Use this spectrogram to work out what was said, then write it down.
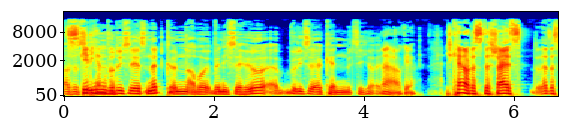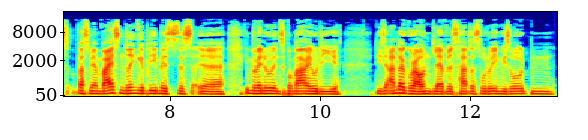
Also es geht nicht singen anders. würde ich sie jetzt nicht können, aber wenn ich sie höre, würde ich sie erkennen, mit Sicherheit. Ja, okay. Ich kenne auch das, das Scheiß, das, was mir am meisten drin geblieben ist, das, äh, immer wenn du in Super Mario die, diese Underground-Levels hattest, wo du irgendwie so unten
